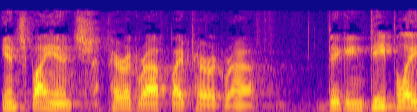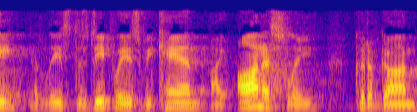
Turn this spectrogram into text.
inch by inch, paragraph by paragraph, digging deeply, at least as deeply as we can. I honestly could have gone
